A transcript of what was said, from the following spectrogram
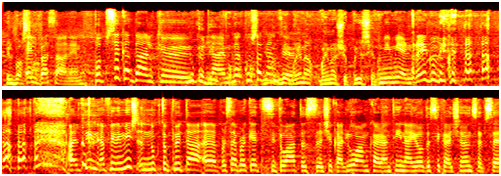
Elbasan. Elbasanin. Po pse ka dalë ky lajm? Po, kush ta po, kanë dhënë? Majna, Majna Shqipërisë jena. Mirë, në rregull. Altin, fillimisht nuk të pyeta për sa i përket situatës që kaluam, karantina jote si ka qenë sepse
